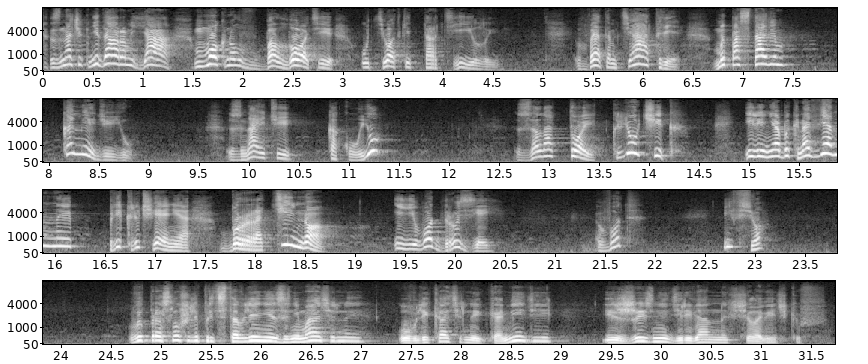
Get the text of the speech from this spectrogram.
Значит, недаром я мокнул в болоте у тетки Тортилы. В этом театре мы поставим комедию. Знаете, какую? Золотой ключик или необыкновенные приключения Буратино и его друзей. Вот и все. Вы прослушали представление занимательной, увлекательной комедии из жизни деревянных человечков.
